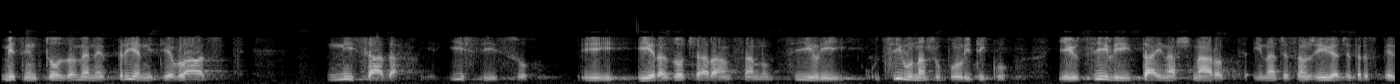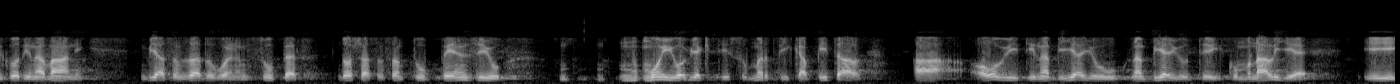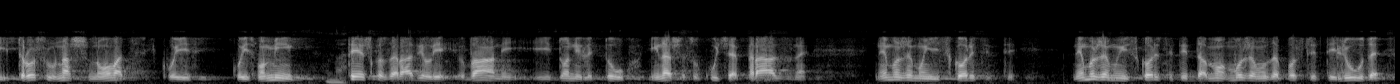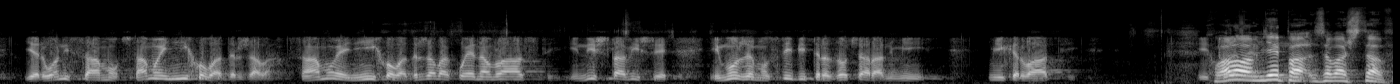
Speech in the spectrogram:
Mislim, to za mene prije niti je vlast, ni sada. Isti su. I, i razočaran sam u, cijeli, u cijelu našu politiku i u cijeli taj naš narod. Inače sam živio 45 godina vani. Ja sam zadovoljan, super. Došao sam sam tu penziju. moji objekti su mrtvi kapital a ovi ti nabijaju, nabijaju ti komunalije i trošu naš novac koji, koji smo mi teško zaradili vani i donijeli tu i naše su kuće prazne. Ne možemo ih iskoristiti. Ne možemo ih iskoristiti da možemo zaposliti ljude, jer oni samo, samo je njihova država, samo je njihova država koja je na vlasti i ništa više. I možemo svi biti razočarani mi, mi Hrvati Hvala vam lijepa za vaš stav.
